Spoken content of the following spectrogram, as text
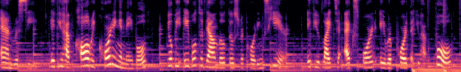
and received. If you have call recording enabled, you'll be able to download those recordings here. If you'd like to export a report that you have pulled,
